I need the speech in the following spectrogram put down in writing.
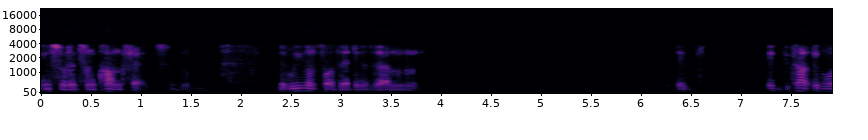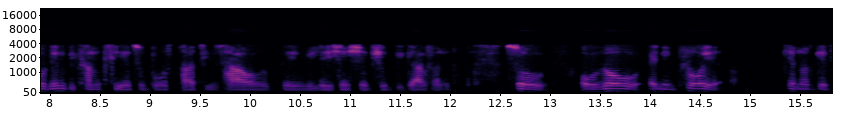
into written contracts. The reason for that is um, it it become it will then become clear to both parties how the relationship should be governed. So although an employer cannot get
